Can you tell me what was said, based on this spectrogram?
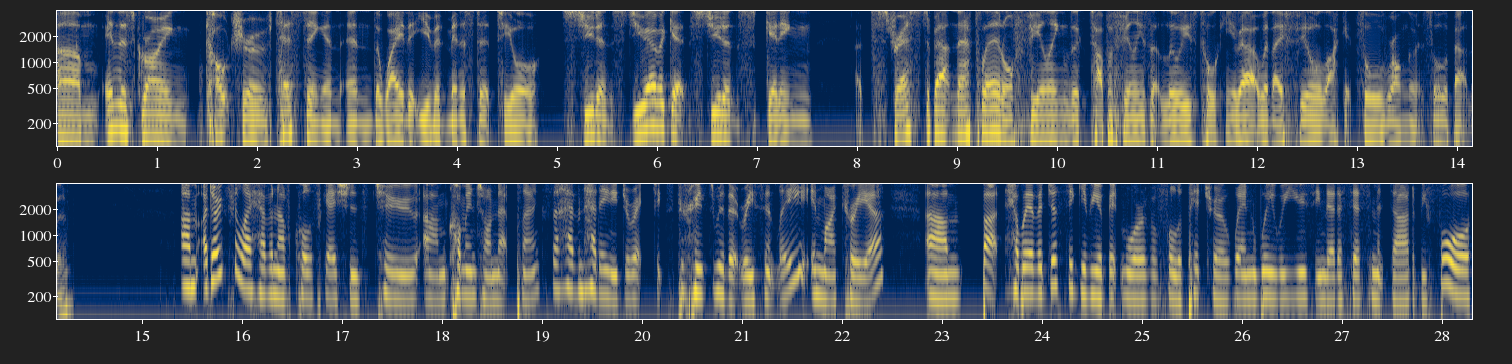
Um, in this growing culture of testing and, and the way that you've administered it to your students, do you ever get students getting uh, stressed about NAPLAN or feeling the type of feelings that Louis is talking about, where they feel like it's all wrong and it's all about them? Um, I don't feel I have enough qualifications to um, comment on NAPLAN because I haven't had any direct experience with it recently in my career. Um, but, however, just to give you a bit more of a fuller picture, when we were using that assessment data before,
